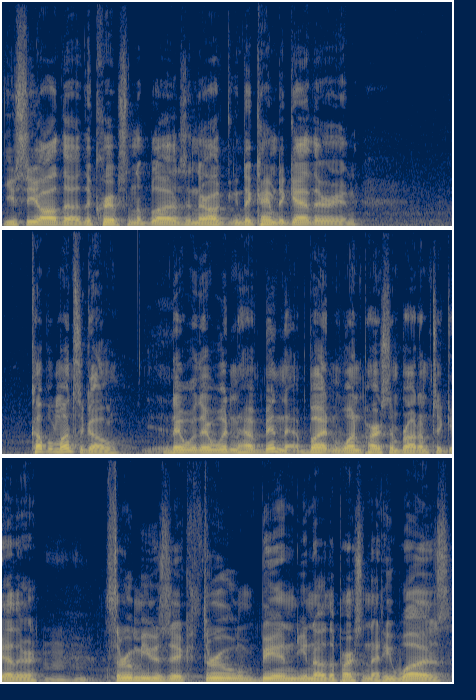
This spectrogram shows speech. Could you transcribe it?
you see all the the crips and the bloods and they're all they came together and a couple months ago they were there wouldn't have been that but one person brought them together Mm-hmm. through music through being you know the person that he was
